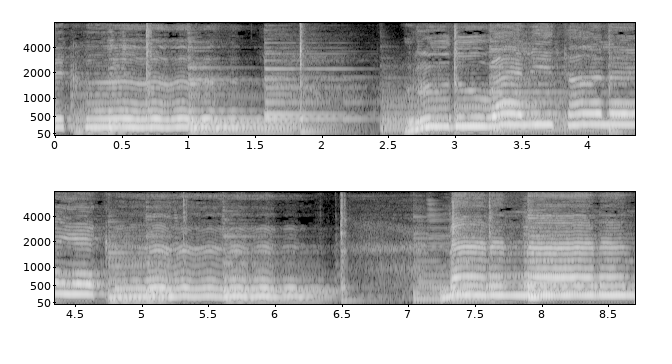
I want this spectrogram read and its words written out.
එක රුදු වැලි තලයක. නනනනනන්න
